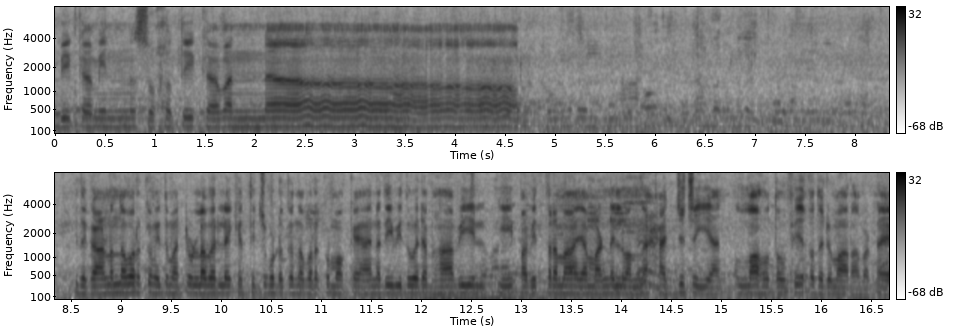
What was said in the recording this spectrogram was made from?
بك من سخطك والنار ഇത് കാണുന്നവർക്കും ഇത് മറ്റുള്ളവരിലേക്ക് എത്തിച്ചു കൊടുക്കുന്നവർക്കുമൊക്കെ അനധിവിദൂര ഭാവിയിൽ ഈ പവിത്രമായ മണ്ണിൽ വന്ന് ഹജ്ജ് ചെയ്യാൻ അള്ളാഹു തൗഫീഖ് തരുമാറാവട്ടെ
